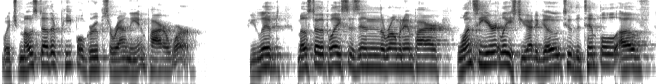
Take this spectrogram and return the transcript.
which most other people groups around the empire were. If you lived most other places in the Roman Empire, once a year at least, you had to go to the temple of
